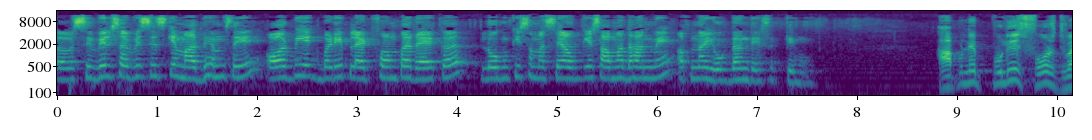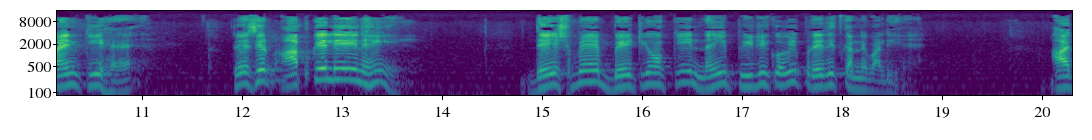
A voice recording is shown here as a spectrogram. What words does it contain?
सिविल uh, सर्विसेज़ के माध्यम से और भी एक बड़े प्लेटफॉर्म पर रहकर लोगों की समस्याओं के समाधान में अपना योगदान दे सकती हूँ। आपने पुलिस फोर्स ज्वाइन की है तो ये सिर्फ़ आपके लिए ही नहीं देश में बेटियों की नई पीढ़ी को भी प्रेरित करने वाली है। आज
